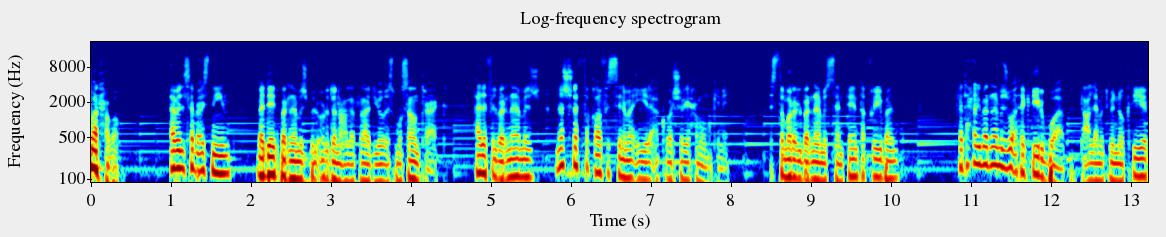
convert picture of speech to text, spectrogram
مرحبا. قبل سبع سنين بديت برنامج بالأردن على الراديو اسمه Soundtrack هدف البرنامج نشر الثقافة السينمائية لأكبر شريحة ممكنة. استمر البرنامج سنتين تقريبا. فتح البرنامج وقتها كتير بواب. تعلمت منه كتير.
